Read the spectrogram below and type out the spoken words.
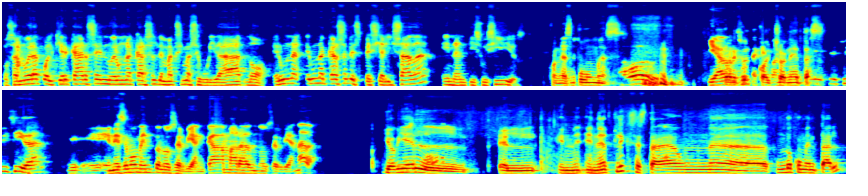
O sea, no era cualquier cárcel, no era una cárcel de máxima seguridad, no, era una, era una cárcel especializada en antisuicidios. Con espumas. Y ahora Con resulta que colchonetas. se suicida, eh, eh, en ese momento no servían cámaras, no servía nada. Yo vi el, el en, en Netflix está una- un documental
